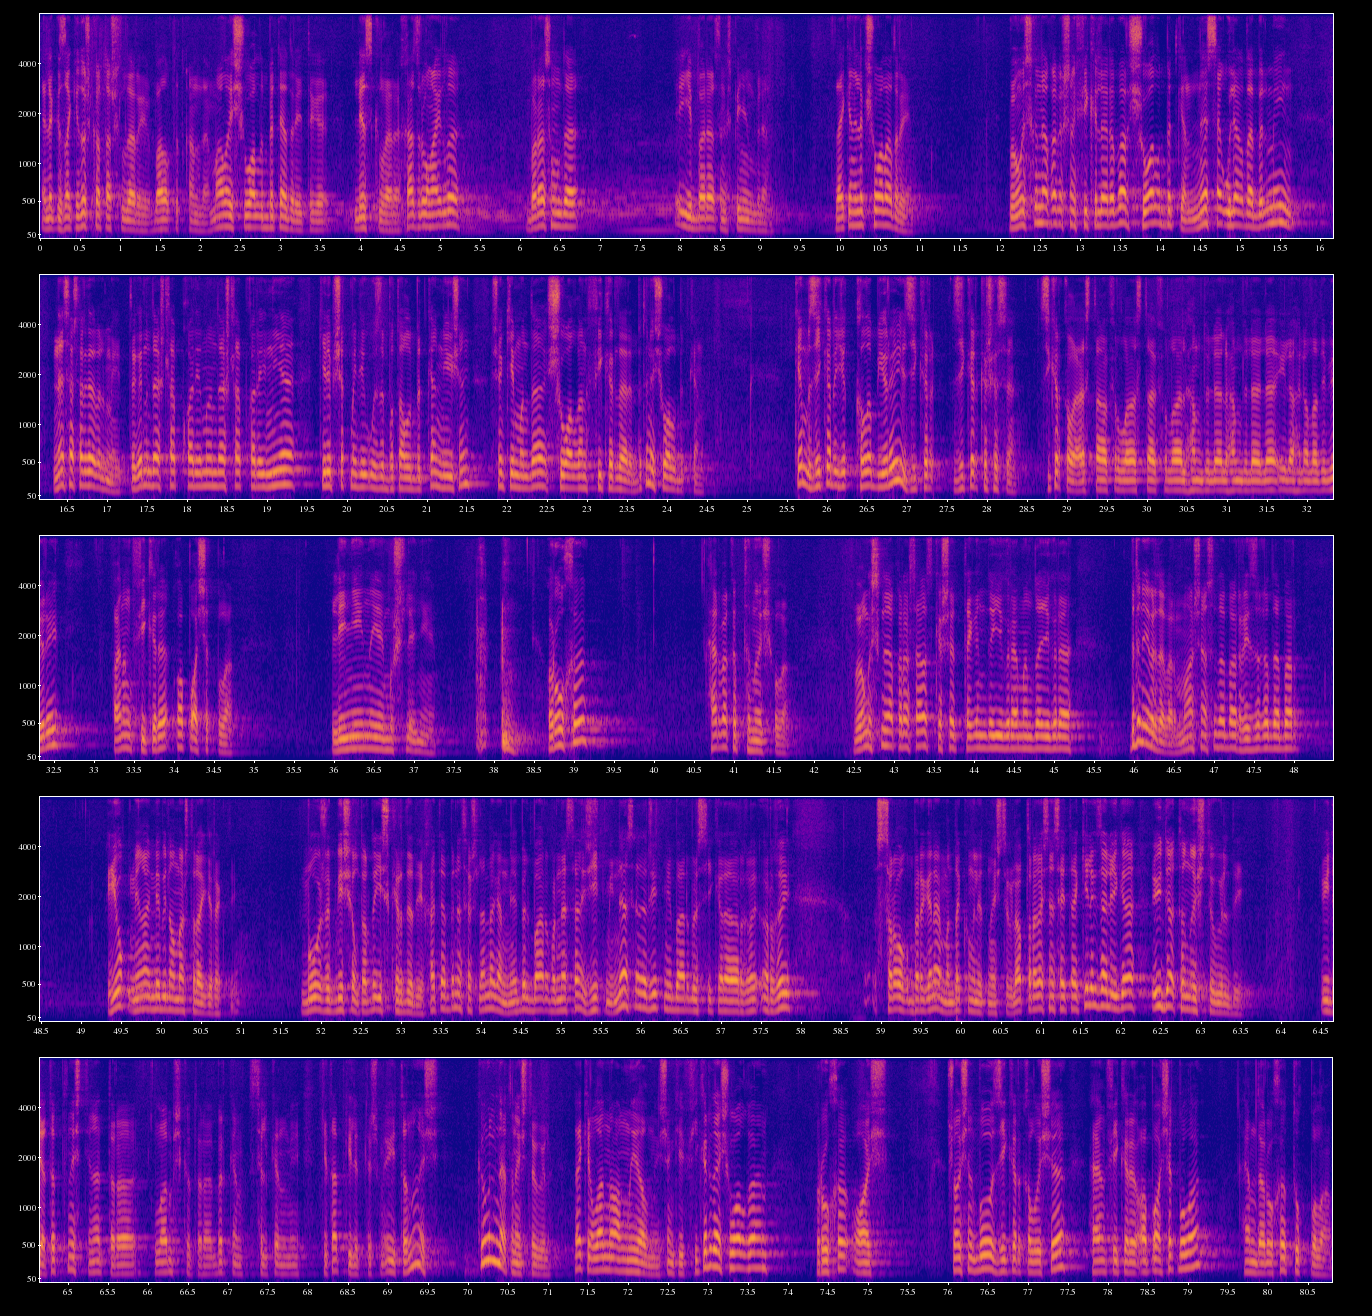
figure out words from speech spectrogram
Әлеге закидушка ташлыйлар балык тотканда. Малай чуалып бетәдер итеге лескалары. Хәзер уңайлы барасың да и барасың спиннинг белән. Ләкин элек чуаладыр. Бүгенге көндә Габишның фикерләре бар, чуалып беткән. Нәрсә уйлар да белми, нәрсә эшләргә белми. Тегене дә эшләп карый, моны да эшләп карый. Нигә килеп чыкмый дип үзе буталып беткән. Ни өчен? Чөнки монда чуалган фикерләр, бөтенләй чуалып беткән. Кем зикр кылып йөри, зикр, зикр кешесе. Зикр кыла, астагфирулла, астагфирулла, альхамдулилла, альхамдулилла, ла илаха иллаллах дип йөри. Аның фикере ап-ачык була. Линейное мышление. Рухы һәрвакыт тыныч була. Бүгенге көнне карасагыз, кеше тегендә йөгерә, монда йөгерә. Бөтен әйбер дә бар, машинасы да бар, ризыгы да бар. Юк, миңа мебель алмаштыра кирәк ди. Бу уже 5 ел торды, искерде ди. Хәтта бер нәрсә эшләмәгән, мебель бар, бер нәрсә җитми. Нәрсәләр җитми, бар бер сикерә ыргый. Сорау бер генә, монда күңеле тыныч түгел. Аптырагач нәрсә әйтә? Килегез әле өйгә, өйдә тыныч түгел ди. Өйдә тып-тыныч, стена тора, лампочка тора, беркем селкенми, китап килеп төшми. Өй тыныч, күңеленә тыныч түгел. Ләкин ул аны аңлый алмый, чөнки фикер дә чуалган, рухы ач. Шуның өчен бу зикер кылучы һәм фикере ап-ачык була, һәм дә рухы тук була.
